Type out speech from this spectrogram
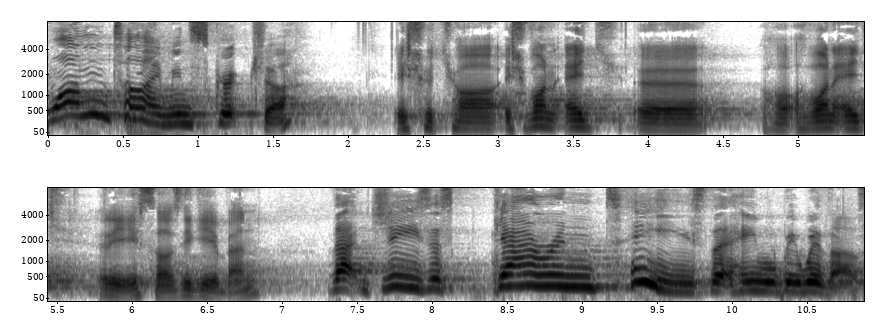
one time in Scripture És hogyha, és van egy, ö, ha van egy rész az igében, that Jesus guarantees that he will be with us,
